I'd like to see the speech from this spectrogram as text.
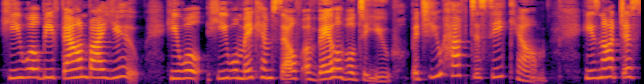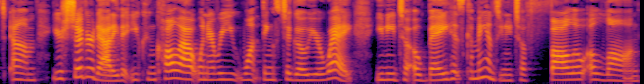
he will be found by you. He will he will make himself available to you, but you have to seek him. He's not just um, your sugar daddy that you can call out whenever you want things to go your way. You need to obey his commands. You need to follow along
